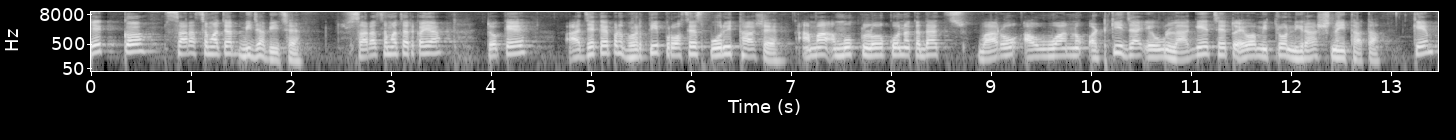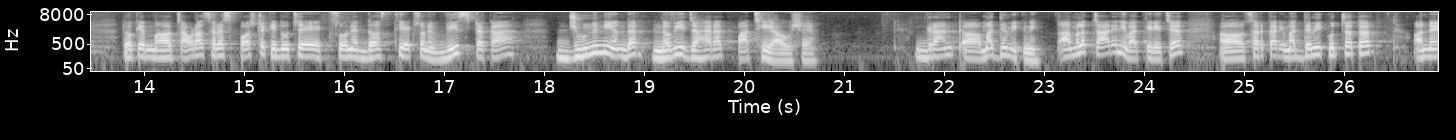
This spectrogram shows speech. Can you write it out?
એક સારા સમાચાર બીજા બી છે. સારા સમાચાર કયા? તો કે આજે કંઈ પણ ભરતી પ્રોસેસ પૂરી થશે, આમાં અમુક લોકોને કદાચ વારો આવવાનો અટકી જાય એવું લાગે છે, તો એવા મિત્રો નિરાશ નહીં થતા. કેમ? તો કે ચાવડા સરે સ્પષ્ટ કીધું છે, એકસો ને દસથી એકસો ને વીસ ટકા જૂનની અંદર નવી જાહેરાત પાછી આવશે. ગ્રાન્ટ માધ્યમિકની. આ મતલબ ચારેની વાત કરી છે સરકારી માધ્યમિક ઉચ્ચતર અને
